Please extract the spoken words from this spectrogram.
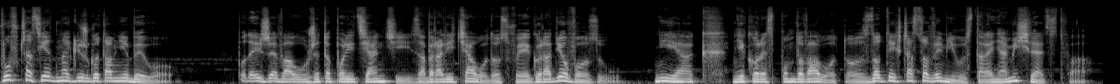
Wówczas jednak już go tam nie było. Podejrzewał, że to policjanci zabrali ciało do swojego radiowozu. Nijak nie korespondowało to z dotychczasowymi ustaleniami śledztwa.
